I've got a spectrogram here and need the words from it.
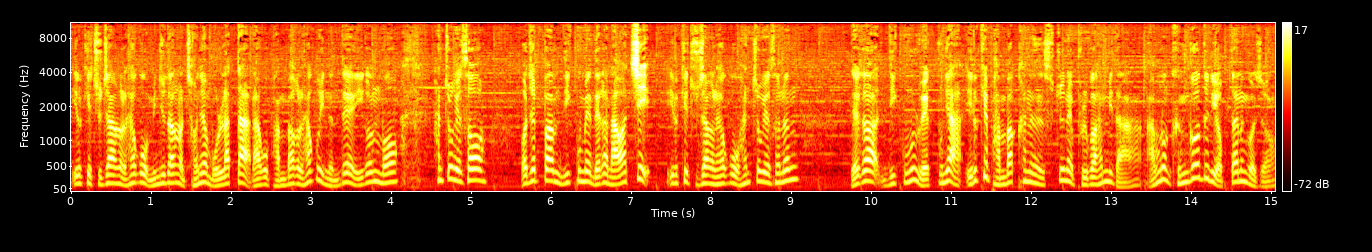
이렇게 주장을 하고 민주당은 전혀 몰랐다라고 반박을 하고 있는데 이건 뭐 한쪽에서 어젯밤 네 꿈에 내가 나왔지 이렇게 주장을 하고 한쪽에서는 내가 네 꿈을 왜 꾸냐 이렇게 반박하는 수준에 불과합니다. 아무런 근거들이 없다는 거죠.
